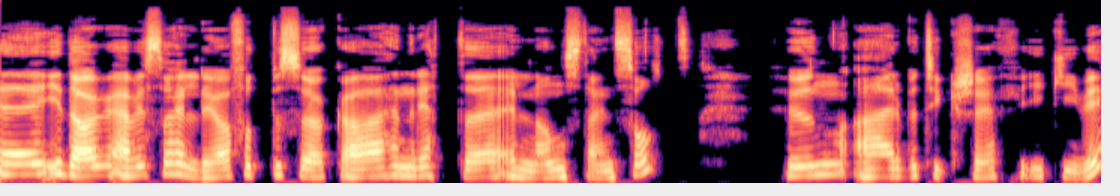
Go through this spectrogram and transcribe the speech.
Eh, I dag er vi så heldige å ha fått besøk av Henriette Elland Steinsholt. Hun er butikksjef i Kiwi,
